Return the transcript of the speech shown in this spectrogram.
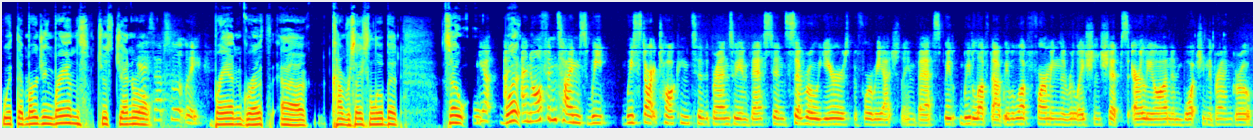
with emerging brands? Just general, yes, absolutely. Brand growth uh, conversation a little bit. So, yeah, what? And, and oftentimes we we start talking to the brands we invest in several years before we actually invest. We we love that. We love forming the relationships early on and watching the brand grow.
